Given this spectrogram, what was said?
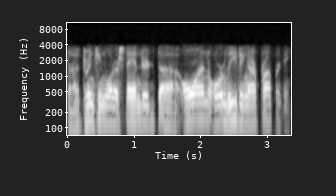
uh, drinking water standard uh, on or leaving our property.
